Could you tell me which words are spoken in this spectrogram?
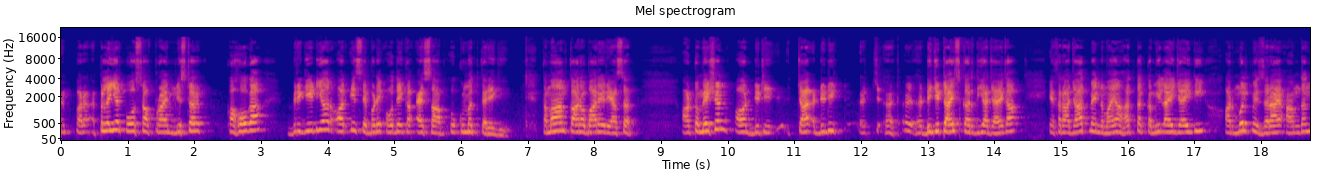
प्लेयर पोस्ट ऑफ़ प्राइम मिनिस्टर का होगा। ब्रिगेडियर और इससे बड़े अहदे का एहसाब हुकूमत करेगी। तमाम कारोबार रियासत, ऑटोमेशन और डिजिटाइज कर दिया जाएगा। अखराज में नुमाया हद तक कमी लाई जाएगी और मुल्क में ज़रा आमदन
